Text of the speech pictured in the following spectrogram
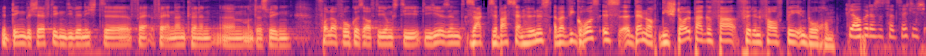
mit Dingen beschäftigen, die wir nicht ver verändern können. Ähm, und deswegen voller Fokus auf die Jungs, die, die hier sind. Sagt Sebastian Hoeneß. Aber wie groß ist dennoch die Stolpergefahr für den VfB in Bochum? Ich glaube, dass es tatsächlich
